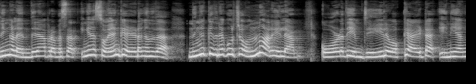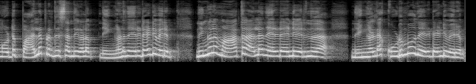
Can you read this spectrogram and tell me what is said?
നിങ്ങൾ എന്തിനാ പ്രൊഫസർ ഇങ്ങനെ സ്വയം കീഴടങ്ങുന്നത്? നിങ്ങൾക്ക് ഇതിനെക്കുറിച്ച് ഒന്നും അറിയില്ല. കോടതിയും ജയിലും ഒക്കെ ആയിട്ട് ഇനി അങ്ങോട്ട് പല പ്രതിസന്ധികളും നിങ്ങൾ നേരിടേണ്ടി വരും. നിങ്ങൾ മാത്രമല്ല നേരിടേണ്ടി വരുന്നത്. നിങ്ങളുടെ കുടുംബവും നേരിടേണ്ടി വരും.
